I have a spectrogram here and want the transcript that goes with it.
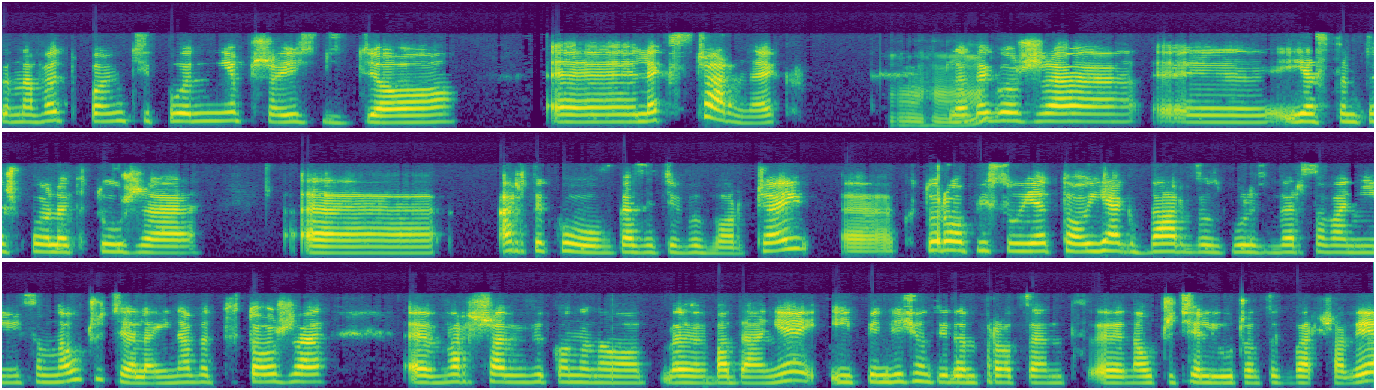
nawet, powiem Ci, płynnie przejść do e, Lex Czarnek, Mhm. dlatego że y, jestem też po lekturze e, artykułu w Gazecie Wyborczej, e, który opisuje to, jak bardzo zbulwersowani są nauczyciele i nawet to, że e, w Warszawie wykonano badanie i 51% e, nauczycieli uczących w Warszawie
